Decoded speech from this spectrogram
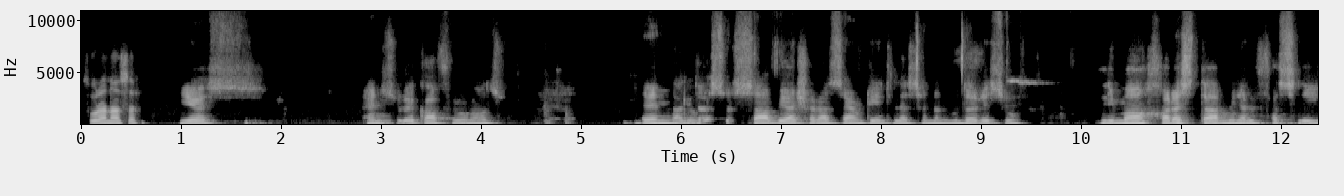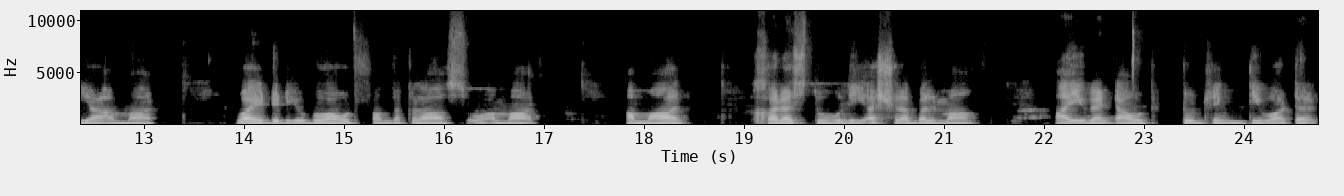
Surah Nasr. Yes and hmm. Surah Kafirun also. Then Adas Sabia Shara 17th lesson al Mudarisu Lima Kharasta min al Fasli Ya Ammar. Why did you go out from the class, O Ammar? Ammar Kharastu li ashrab al. I went out to drink the water.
